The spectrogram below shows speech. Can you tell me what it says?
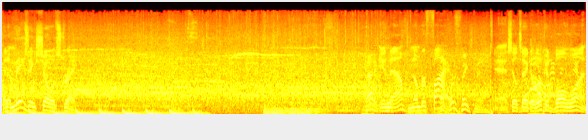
An amazing show of strength. Batting In six, now, number the five. first baseman. As he'll take a look at ball one.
